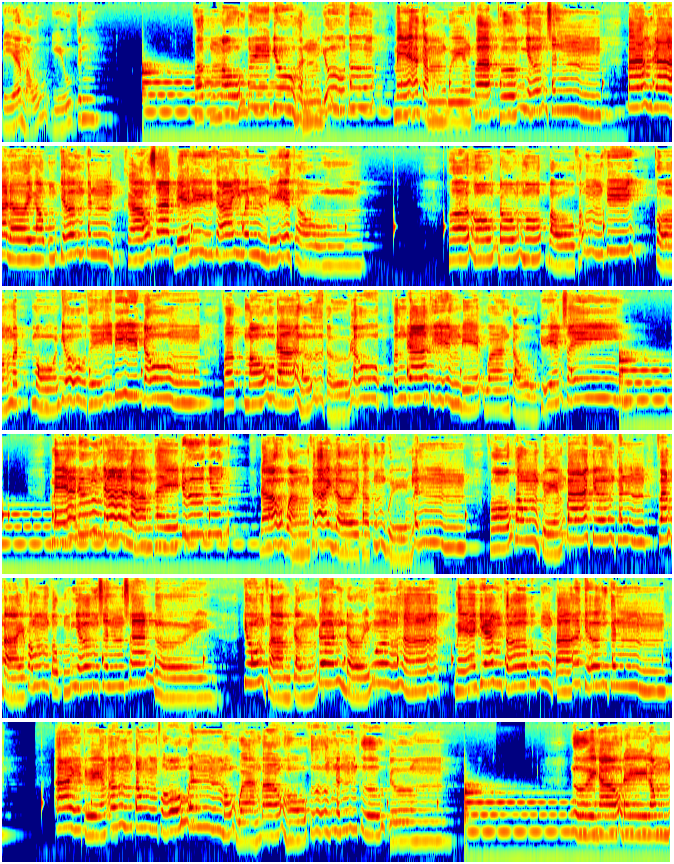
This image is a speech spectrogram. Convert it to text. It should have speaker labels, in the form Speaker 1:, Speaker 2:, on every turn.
Speaker 1: địa mẫu diệu kinh. Phật mẫu tuy vô hình vô tướng Mẹ cầm quyền phát hướng nhân sinh. Bán ra lời ngọc chân kinh, Khảo sát địa lý khai minh địa cầu. Thở hồn đồn một bầu không còn mịt mù vô thì biết đâu. Phật mẫu đã ngữ từ lâu, Phân ra thiên địa hoàn cầu chuyện xây. Mẹ đứng ra làm thầy trước nhất, Đạo hoàng khai lời thật quyền linh. Phổ thông chuyện ba chương kinh Phán bài phong tục nhân sinh sáng người chốn phàm trần đến đời quân hạ, mẹ giang cơ bút tả chân kinh. Ai truyền ân tông phổ huynh, mẫu hoàng bảo hộ khương ninh cưu trường. Người nào đầy lòng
